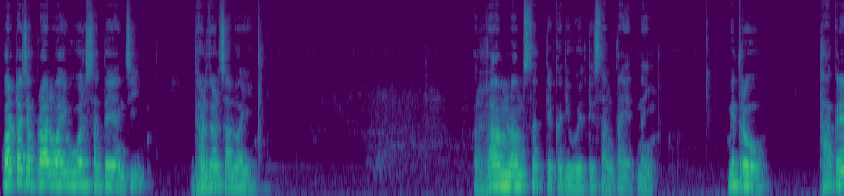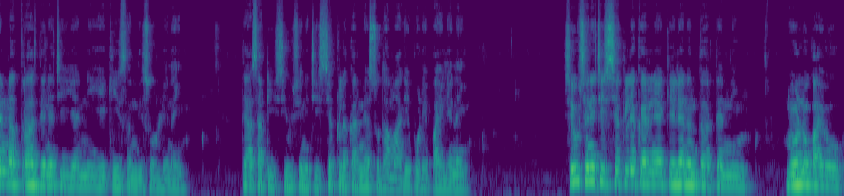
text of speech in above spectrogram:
कोर्टाच्या प्राणवायूवर सध्या यांची धडधड चालू आहे. रामनाम सत्य कधी होईल ते सांगता येत नाही. मित्र हो, ठाकरेंना त्रास देण्याची यांनी एकही संधी सोडली नाही. त्यासाठी शिवसेनेची शकल करण्यास सुद्धा मागे पुढे पाहिले नाही. शिवसेनेची शकले करण्या केल्यानंतर त्यांनी निवडणूक आयोग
